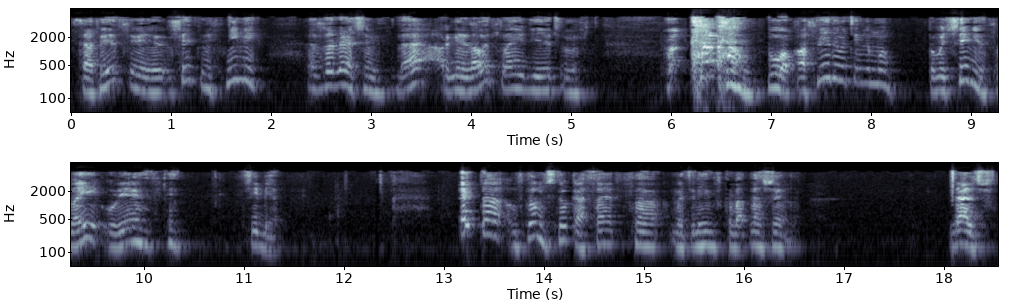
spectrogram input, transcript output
в соответствии с этими, с ними, задачами, да, организовать свою деятельность по последовательному повышению своей уверенности в себе. Это в том, что касается материнского отношения. Дальше.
